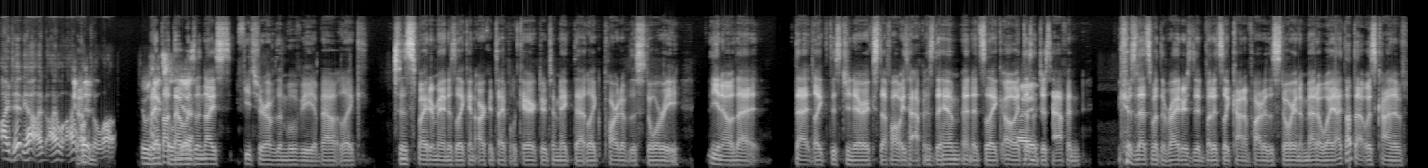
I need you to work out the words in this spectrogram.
I did, yeah. I, I, I Yeah. loved it a lot. It was I excellent. thought that yeah. was a nice feature of the movie about like since Spider Man is like an archetypal character to make that like part of the story. You know that that like this generic stuff always happens to him, and it's like oh, it Right. doesn't just happen because that's what the writers did, but it's like kind of part of the story in a meta way. I thought that was kind of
